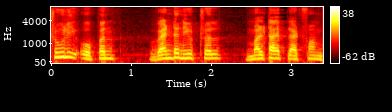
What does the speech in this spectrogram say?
truly open vendor neutral multi platform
